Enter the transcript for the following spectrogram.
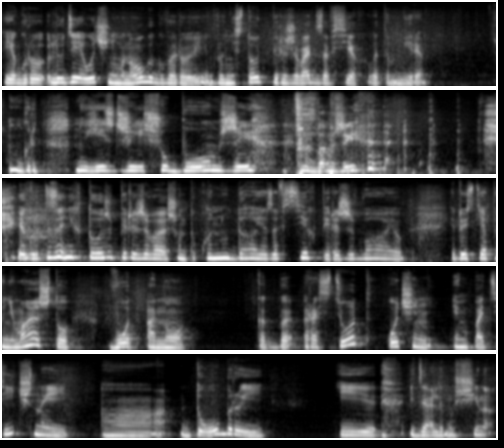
Я говорю, людей очень много, говорю, я говорю, не стоит переживать за всех в этом мире. Он говорит, ну есть же еще бомжи, ну бомжи. Я говорю, ты за них тоже переживаешь? Он такой, ну да, я за всех переживаю. И то есть я понимаю, что вот оно, как бы растет очень эмпатичный, а, добрый и идеальный мужчина.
